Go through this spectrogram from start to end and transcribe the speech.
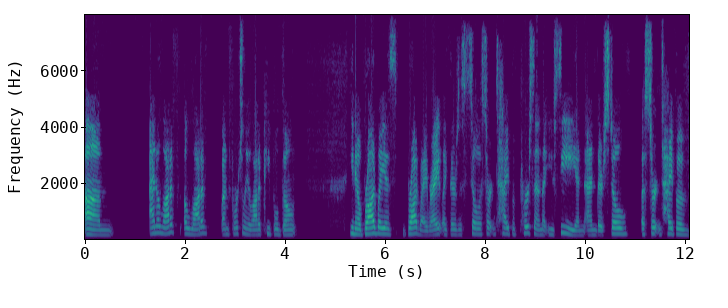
Um, and a lot of a lot of unfortunately a lot of people don't you know broadway is broadway right like there's a, still a certain type of person that you see and and there's still a certain type of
